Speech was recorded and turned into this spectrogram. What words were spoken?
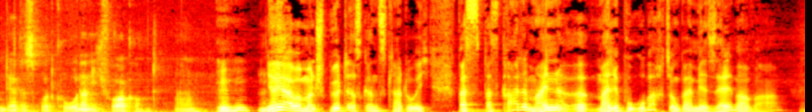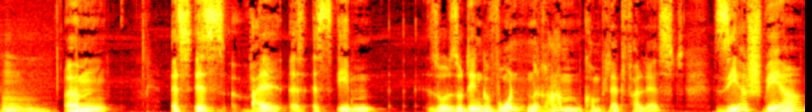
in der das Wort Corona nicht vorkommt. Ja. Mhm. ja, ja, aber man spürt das ganz klar durch. Was, was gerade meine, äh, meine Beobachtung bei mir selber war, mhm. ähm, es ist, weil es, es eben so, so den gewohnten Rahmen komplett verlässt, sehr schwer,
